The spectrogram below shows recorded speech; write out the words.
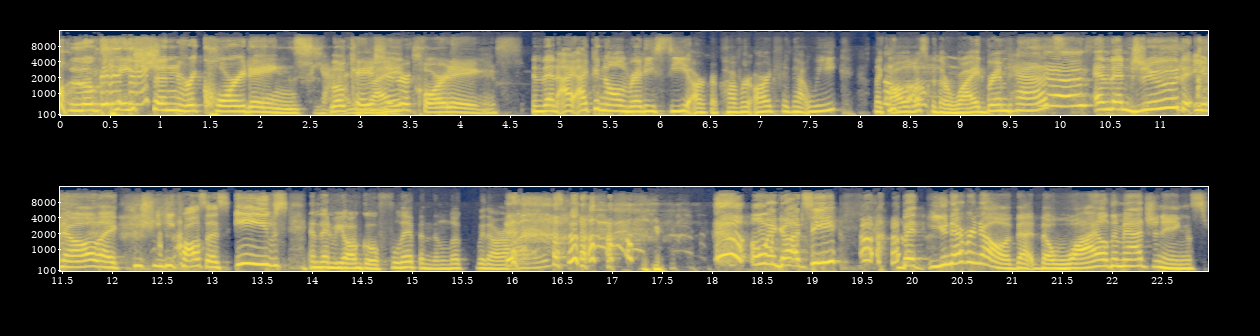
Location recordings. Yan. Location Right? recordings. And then I, I can already see our cover art for that week. Like all of us with our wide brimmed hats. Yes. And then Jude, you know, like he, he calls us Eves. And then we all go flip and then look with our eyes. oh my God. See? But you never know that the wild imaginings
